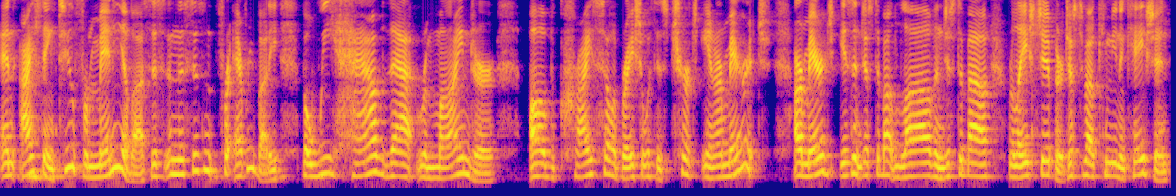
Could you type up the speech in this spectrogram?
And I think too, for many of us, this and this isn't for everybody, but we have that reminder of Christ's celebration with his church in our marriage. Our marriage isn't just about love and just about relationship or just about communication.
